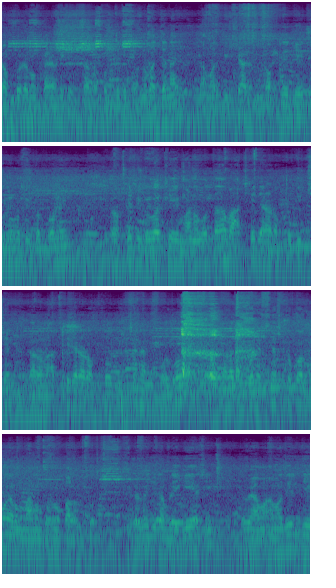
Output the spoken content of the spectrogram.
ডক্টর এবং প্যারামেডিক্যাল স্টাফ প্রত্যেকে ধন্যবাদ জানাই। আমার বিশ্বাস, রক্তের যেহেতু কোনো বিকল্প নেই, রক্তের বিকল্প আছে এই মানবতা বা আজকে যারা রক্ত দিচ্ছেন, কারণ আজকে যারা রক্ত দিচ্ছেন, আমি বলব, তারা শ্রেষ্ঠ কর্ম এবং মানব ধর্ম পালন করছে। এভাবে যদি আমরা এগিয়ে আসি, তবে আমাদের যে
